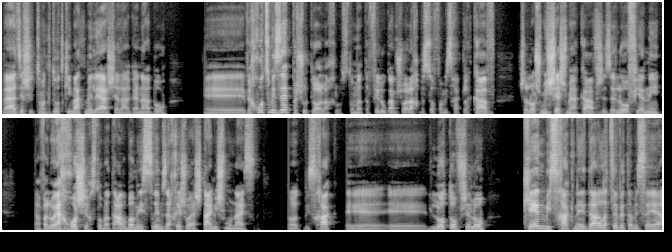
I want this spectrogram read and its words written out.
ואז יש התמקדות כמעט מלאה של ההגנה בו. אה, וחוץ מזה, פשוט לא הלך לו. זאת אומרת, אפילו גם כשהוא הלך בסוף המשחק לקו, שלוש משש מהקו, שזה לא אופייני, אבל הוא היה חושך, זאת אומרת, ארבע מ-20 זה אחרי שהוא היה שתיים מ-18. זאת אומרת, משחק אה, אה, לא טוב שלו, כן משחק נהדר לצוות המסייע.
